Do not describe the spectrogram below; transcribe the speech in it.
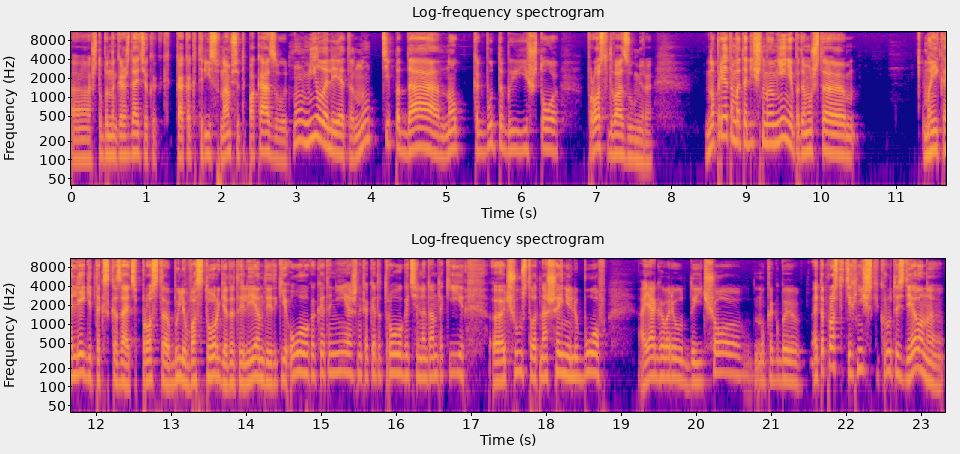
э, чтобы награждать ее как, как актрису. Нам все это показывают. Ну, мило ли это? Ну, типа да, но как будто бы и что? Просто два зумера. Но при этом это лично мое мнение, потому что мои коллеги, так сказать, просто были в восторге от этой ленты и такие, о, как это нежно, как это трогательно, там такие э, чувства, отношения, любовь. А я говорю, да и чё, ну как бы, это просто технически круто сделано,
